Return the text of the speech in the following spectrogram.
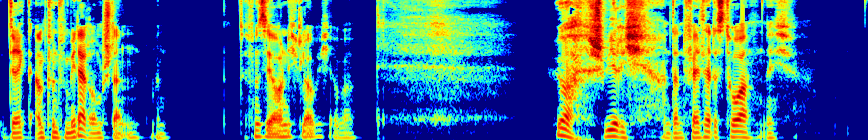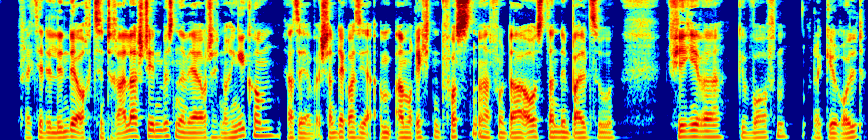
direkt am 5-Meter-Raum standen. Man dürfen sie auch nicht, glaube ich, aber ja, schwierig. Und dann fällt halt das Tor. Ich Vielleicht hätte Linde auch zentraler stehen müssen, dann wäre er wahrscheinlich noch hingekommen. Also er stand ja quasi am, am rechten Pfosten und hat von da aus dann den Ball zu Viergeber geworfen oder gerollt.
